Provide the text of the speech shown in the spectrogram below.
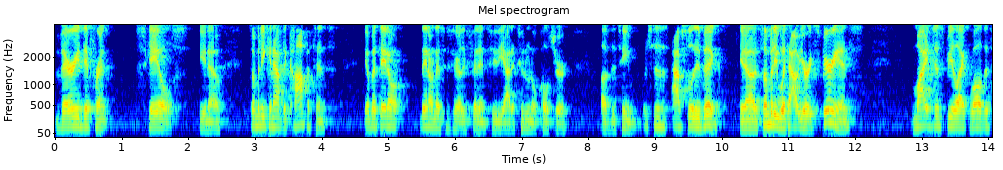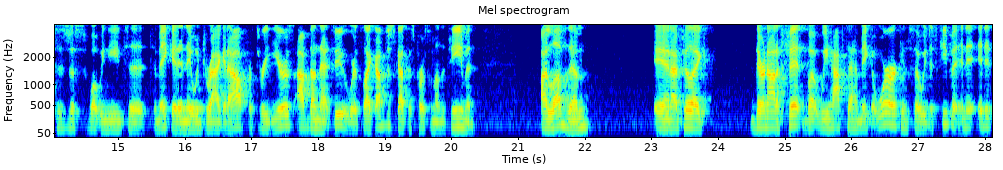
Very different scales. You know, somebody can have the competence, you know, but they don't they don't necessarily fit into the attitudinal culture of the team, which is absolutely big. You know, somebody without your experience, might just be like, well, this is just what we need to to make it, and they would drag it out for three years. I've done that too, where it's like I've just got this person on the team, and I love them, and I feel like they're not a fit, but we have to make it work, and so we just keep it. And it, it, it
